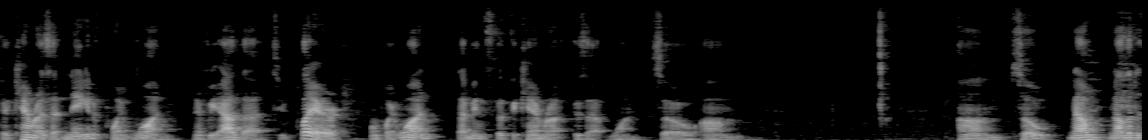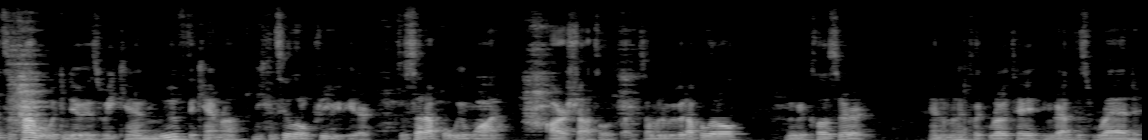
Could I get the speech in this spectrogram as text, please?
the camera is at negative 0.1. And if we add that to player 1.1, that means that the camera is at 1. So um, um, so now, now that it's a child, what we can do is we can move the camera. You can see a little preview here to set up what we want our shot to look like. So I'm going to move it up a little, move it closer, and I'm going to click rotate and grab this red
